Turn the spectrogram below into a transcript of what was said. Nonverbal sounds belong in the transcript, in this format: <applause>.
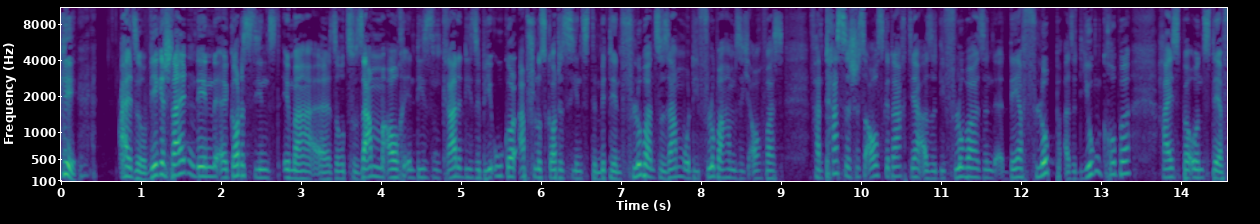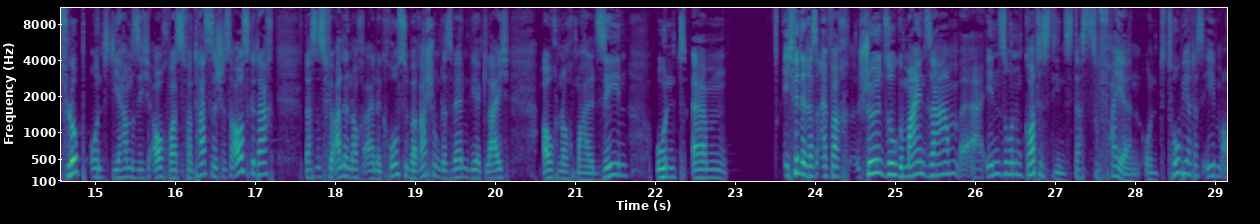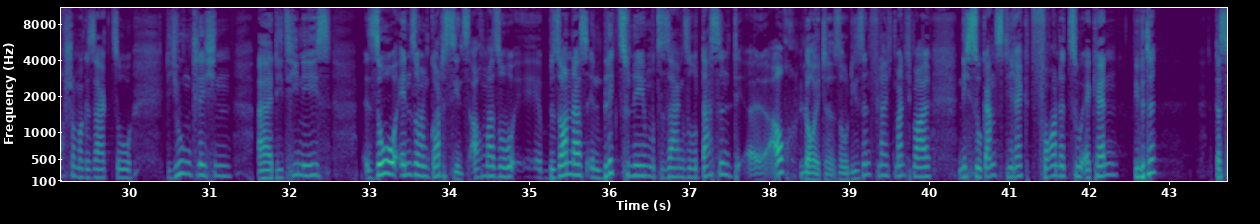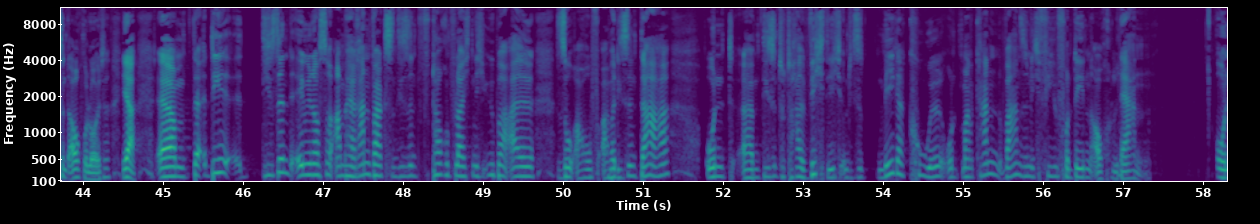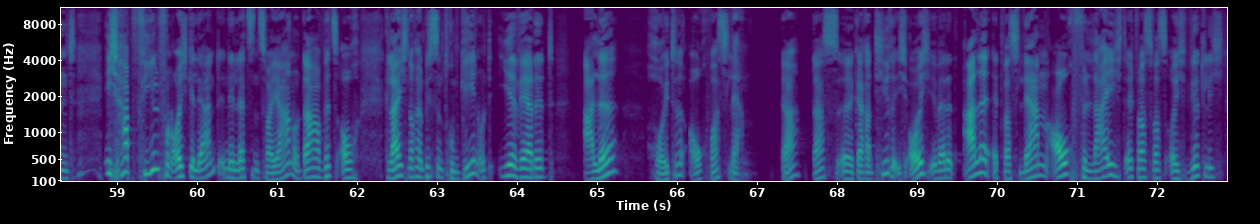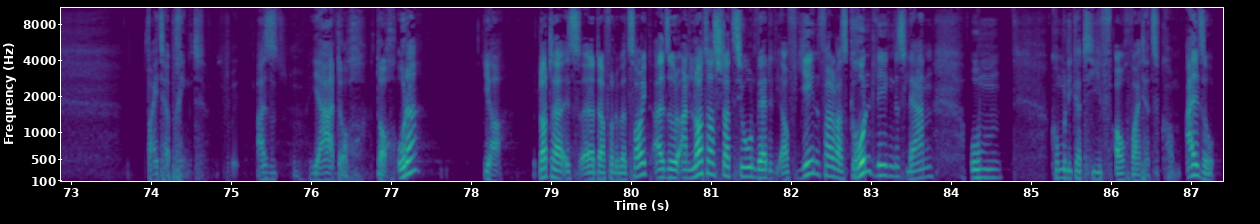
Okay, also, wir gestalten den äh, Gottesdienst immer äh, so zusammen, auch in diesen, gerade diese BU-Abschlussgottesdienste mit den Flubbern zusammen. Und die Flubber haben sich auch was Fantastisches ausgedacht. Ja, also die Flubber sind der Flub, also die Jugendgruppe heißt bei uns der Flub. Und die haben sich auch was Fantastisches ausgedacht. Das ist für alle noch eine große Überraschung. Das werden wir gleich auch noch mal sehen. Und ähm, ich finde das einfach schön, so gemeinsam äh, in so einem Gottesdienst das zu feiern. Und Tobi hat das eben auch schon mal gesagt, so die Jugendlichen, äh, die Teenies, so in so einem Gottesdienst auch mal so äh, besonders in den Blick zu nehmen und zu sagen, so das sind äh, auch Leute, so die sind vielleicht manchmal nicht so ganz direkt vorne zu erkennen. Wie bitte? Das sind auch Leute. Ja, ähm, die die sind irgendwie noch so am Heranwachsen, die sind, tauchen vielleicht nicht überall so auf, aber die sind da und ähm, die sind total wichtig und die sind mega cool und man kann wahnsinnig viel von denen auch lernen. Und ich habe viel von euch gelernt in den letzten zwei Jahren und da wird es auch gleich noch ein bisschen drum gehen und ihr werdet alle heute auch was lernen. Ja, das äh, garantiere ich euch. Ihr werdet alle etwas lernen, auch vielleicht etwas, was euch wirklich weiterbringt. Also, ja, doch, doch, oder? Ja, Lotta ist äh, davon überzeugt. Also an Lottas Station werdet ihr auf jeden Fall was Grundlegendes lernen, um kommunikativ auch weiterzukommen. Also,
